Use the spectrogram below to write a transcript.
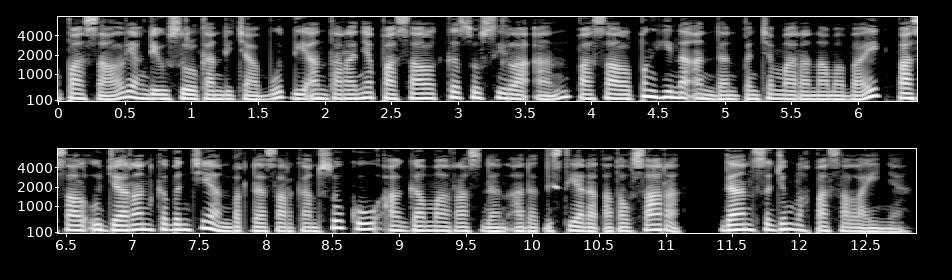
pasal yang diusulkan dicabut, di antaranya pasal kesusilaan, pasal penghinaan dan pencemaran nama baik, pasal ujaran kebencian berdasarkan suku, agama, ras, dan adat istiadat atau SARA, dan sejumlah pasal lainnya.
